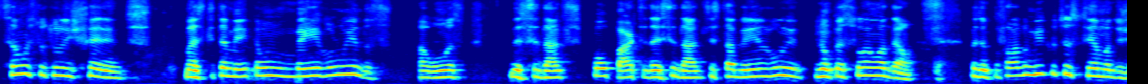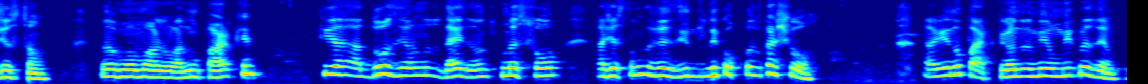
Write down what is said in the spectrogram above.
são estruturas diferentes, mas que também estão bem evoluídas. Algumas das cidades, ou parte das cidades está bem evoluída. João Pessoa é uma delas. Por exemplo, vou falar do microsistema de gestão. Eu moro lá num parque que há 12 anos, 10 anos, começou a gestão dos resíduos de cocô do cachorro. Aí no parque, pegando um micro exemplo,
